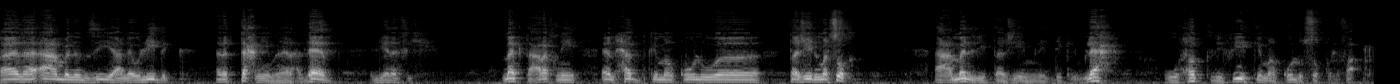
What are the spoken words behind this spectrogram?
قالها أعمل مزية على وليدك رتحني من العذاب اللي أنا فيه. ماك تعرفني نحب كما نقولوا آه، طاجين المرسوق أعمل لي طاجين من يديك الملاح وحط لي فيه كما نقولوا سكر الفأر.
